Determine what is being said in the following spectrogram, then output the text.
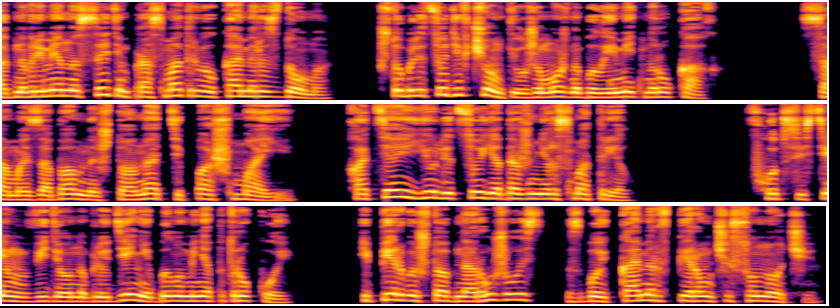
Одновременно с этим просматривал камеры с дома, чтобы лицо девчонки уже можно было иметь на руках. Самое забавное, что она типаж Майи, хотя ее лицо я даже не рассмотрел. Вход в систему видеонаблюдения был у меня под рукой. И первое, что обнаружилось – сбой камер в первом часу ночи.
